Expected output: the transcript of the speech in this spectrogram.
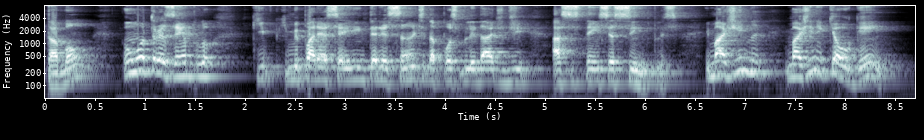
Tá bom? Um outro exemplo que, que me parece aí interessante da possibilidade de assistência simples. Imagina, imagine que alguém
